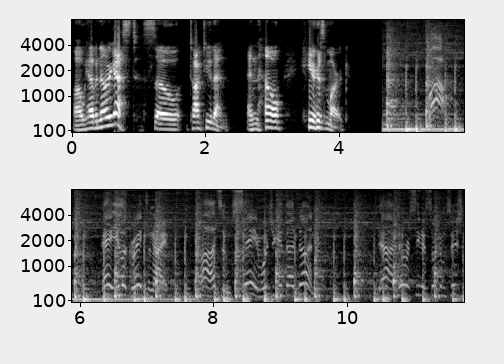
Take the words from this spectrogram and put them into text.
Uh, we have another guest, so talk to you then. And now, here's Mark. Wow. Hey, you look great tonight. Wow, that's insane. Where'd you get that done? Yeah, I've never seen a circumcision.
